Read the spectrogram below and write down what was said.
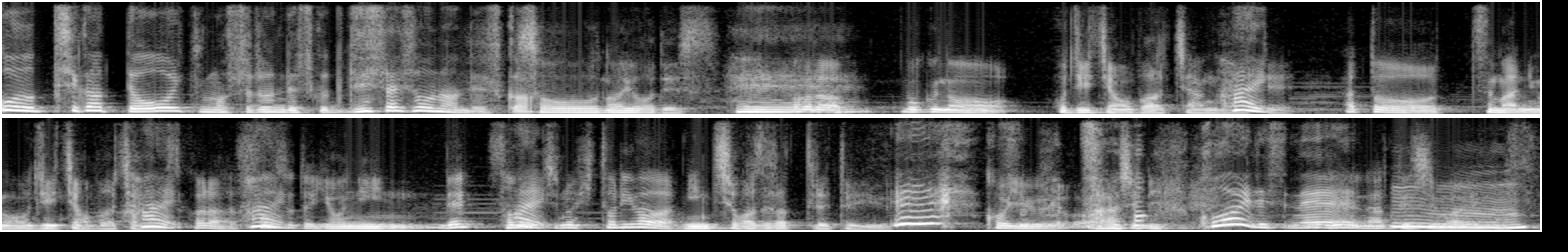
構違って多い気もするんですけど実際そうなんですか？そのようですだから僕のおじいちゃんおばあちゃんがいて、はい、あと妻にもおじいちゃんおばあちゃんですから、はい、そうすると4人でそのうちの1人は認知症を患ってるという、はい、こういう話に怖いですね。なってしまいます。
